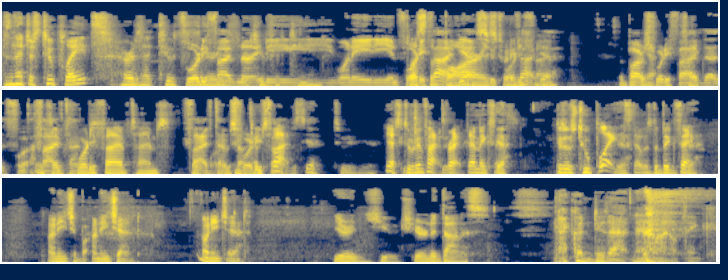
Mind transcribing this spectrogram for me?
Isn't that just two plates, or is that two 45, 215? 90, 180, and Plus the bar yeah, is 45. Yeah. The bar's Yeah, 45. like- that's four, five like times. 45 times Five four. times No, 45. five. is- yeah, two, yeah. Yes, two and five. Right, that makes sense. Because it was two plates. Yeah. That was the big thing Yeah. On each, on each end. on each Yeah. end. You're huge. You're an Adonis. I couldn't do that now. I don't think.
